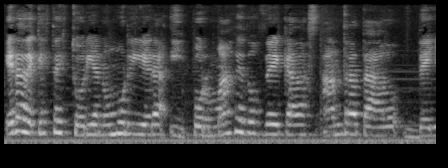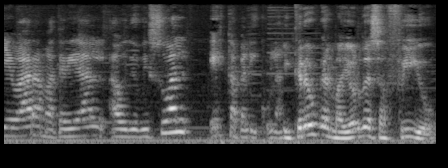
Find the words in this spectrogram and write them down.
era de que esta historia no muriera y por más de dos décadas han tratado de llevar a material audiovisual esta película. Y creo que el mayor desafío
